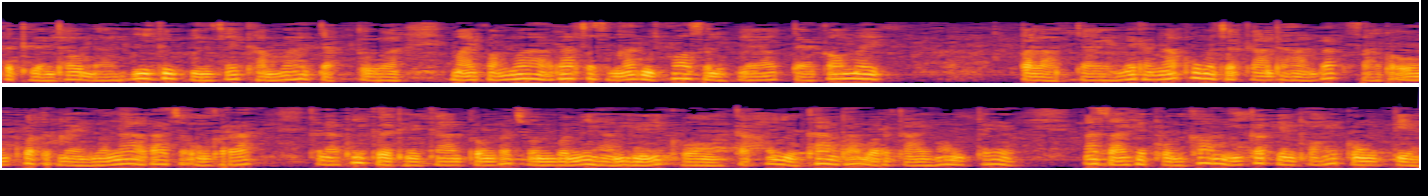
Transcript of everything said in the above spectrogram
สะเทือนเท่าใดยี่คือผิงใช้คำว่าจับตัว หมายความว่าราชสำนักมีข้อสรุปแล้ว แต่ก็ไม่ ประหลาดใจในฐานะผู้บัญชาการทหารรักษาพระองค์ควบตำแหน่งหัวหน้าราชองครักษ์ขณะที่เกิดเหตุการณ์ปรงพระชนบนวิหารหุยคงกับให้อยู่ข้างพระวรกายห้องเต้อาศัยเหตุผลข้อนี้ก็เพียงพอให้กงเตียน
